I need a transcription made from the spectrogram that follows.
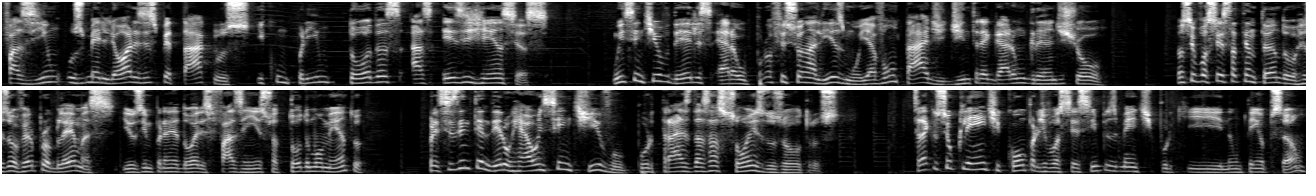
faziam os melhores espetáculos e cumpriam todas as exigências. O incentivo deles era o profissionalismo e a vontade de entregar um grande show. Então, se você está tentando resolver problemas e os empreendedores fazem isso a todo momento, precisa entender o real incentivo por trás das ações dos outros. Será que o seu cliente compra de você simplesmente porque não tem opção?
